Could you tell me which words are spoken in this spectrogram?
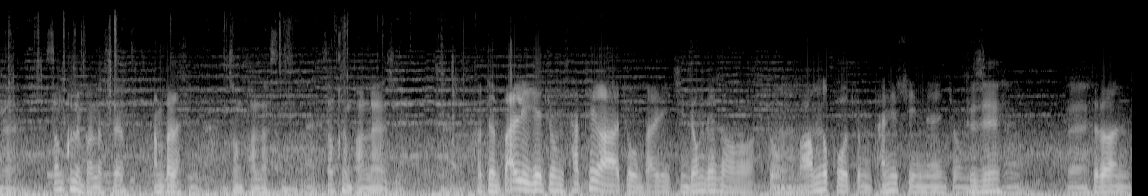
네. 선크림 발랐어요? 안 발랐습니다. 우선 발랐습니다. 네. 선크림 발라야지. 네. 아무튼 빨리 이게 좀 사태가 좀 빨리 진정돼서 좀 음. 마음 놓고 좀 다닐 수 있는 좀 그지? 네, 네. 그런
